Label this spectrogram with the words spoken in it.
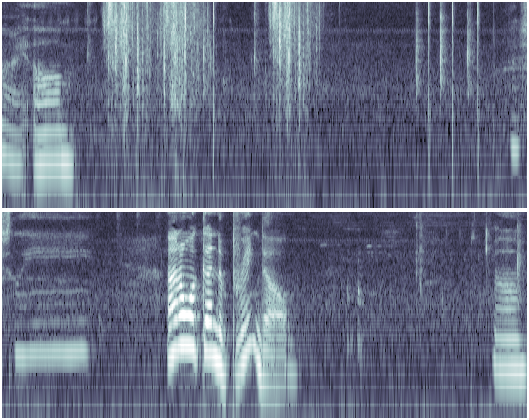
Alright, um... Actually... I don't know what gun to bring, though. Um...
